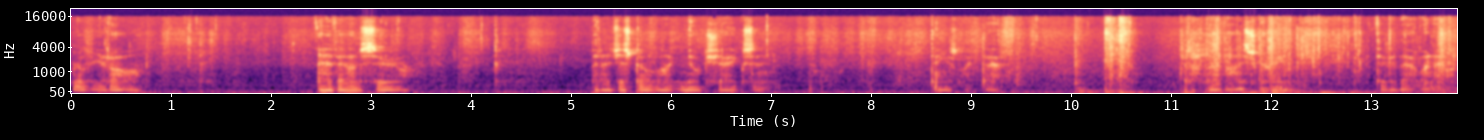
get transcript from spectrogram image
really at all. I have it on cereal, but I just don't like milkshakes and things like that. But I love ice cream. Figure that one out.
